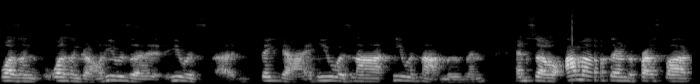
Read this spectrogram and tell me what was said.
wasn't wasn't going. He was a he was a big guy. He was not he was not moving. And so I'm up there in the press box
